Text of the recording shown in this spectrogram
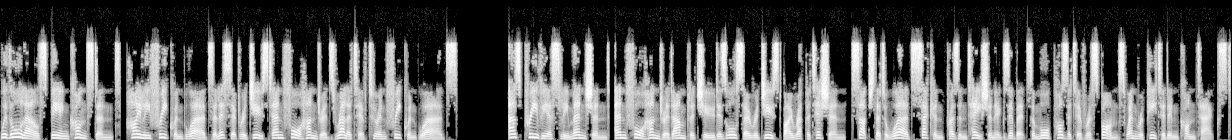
With all else being constant, highly frequent words elicit reduced N400s relative to infrequent words. As previously mentioned, N400 amplitude is also reduced by repetition, such that a word's second presentation exhibits a more positive response when repeated in context.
